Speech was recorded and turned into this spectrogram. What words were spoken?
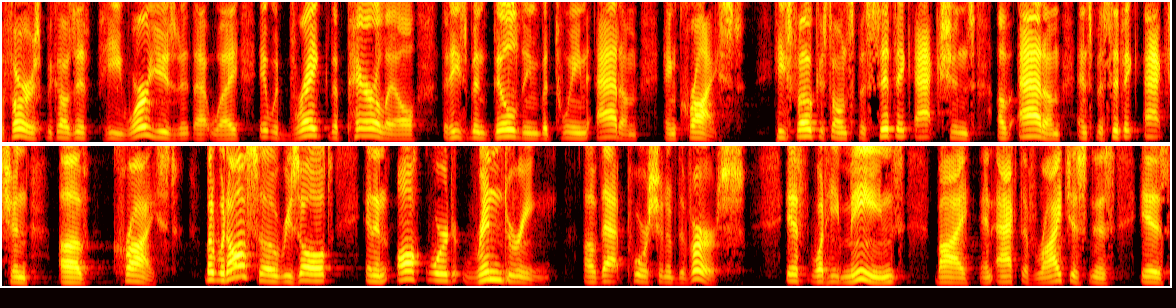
First, because if he were using it that way, it would break the parallel that he's been building between Adam and Christ. He's focused on specific actions of Adam and specific action of Christ. But would also result in an awkward rendering of that portion of the verse. If what he means by an act of righteousness is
